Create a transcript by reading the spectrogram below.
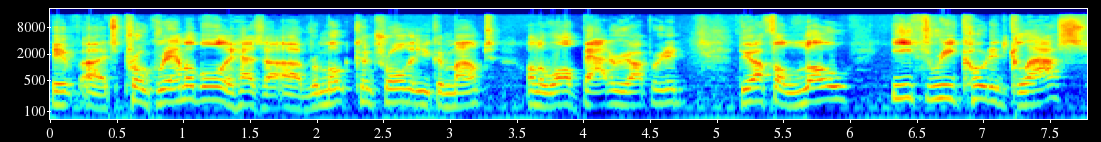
Uh, it's programmable. It has a, a, remote control that you can mount on the wall, battery operated. They offer low E3 coated glass,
